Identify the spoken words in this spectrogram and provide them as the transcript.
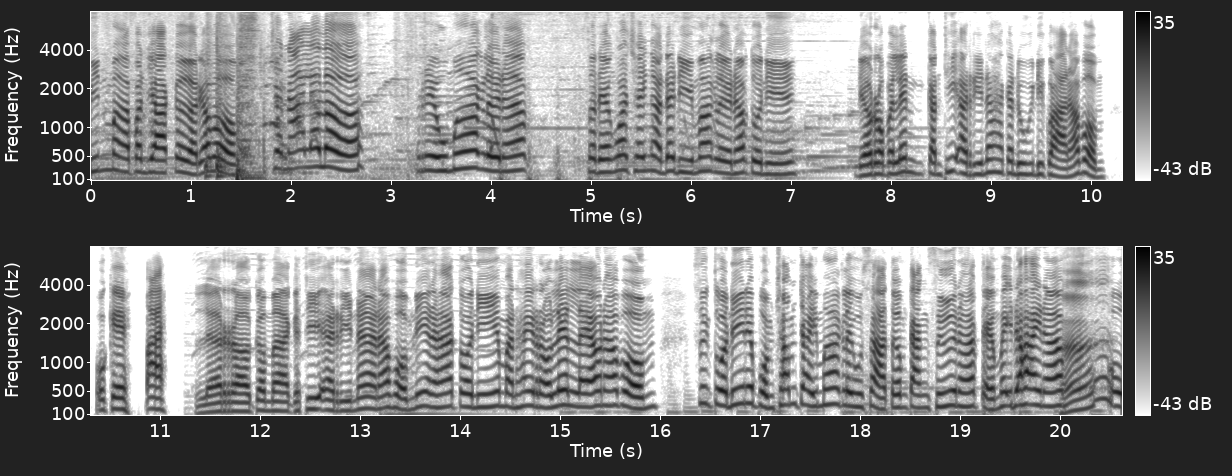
มิ้นท์มาปัญญาเกิดครับผมชนะแล้วเหรอ เร็วมากเลยนะครับ แสดงว่าใช้งานได้ดีมากเลยนะครับตัวนี้ เดี๋ยวเราไปเล่นกันที่อารีนากันดูดีกว่านะครับผม โอเค ไป และเราก็มากันที่อารีนานะครับผมนี่นะฮะตัวนี้มันให้เราเล่นแล้วนะครับผมซึ่งตัวนี้เนี่ยผมช้ำใจมากเลยอุตส่าห์เติมตังค์ซื้อนะครับ แต่ไม่ได้นะครับ โอ้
